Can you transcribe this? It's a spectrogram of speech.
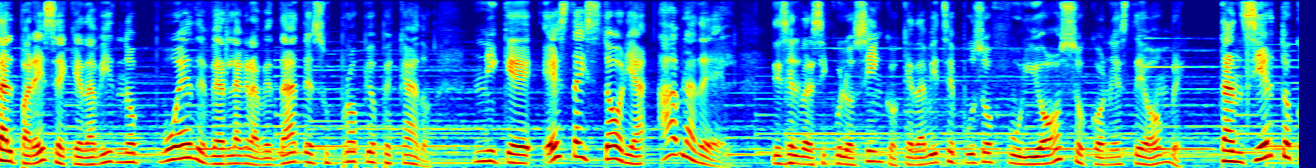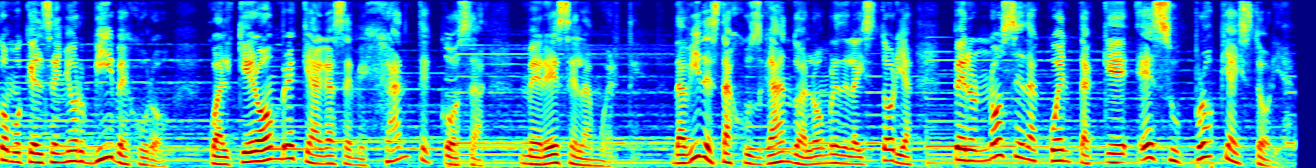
Tal parece que David no puede ver la gravedad de su propio pecado, ni que esta historia habla de él. Dice el versículo 5 que David se puso furioso con este hombre. Tan cierto como que el Señor vive, juró, cualquier hombre que haga semejante cosa merece la muerte. David está juzgando al hombre de la historia, pero no se da cuenta que es su propia historia.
